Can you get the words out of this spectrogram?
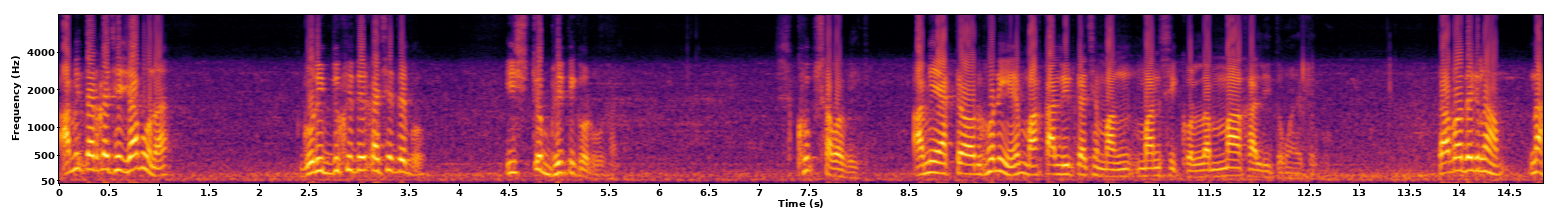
আমি তার কাছে যাব না গরিব দুঃখীদের কাছে দেব। ইষ্টভৃতি করব কেন? খুব স্বাভাবিক। আমি একটা অর্ঘ নিয়ে মা কালীর কাছে মান- মানসিক করলাম, মা কালী তোমায় দেবো। তারপর দেখলাম, না,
